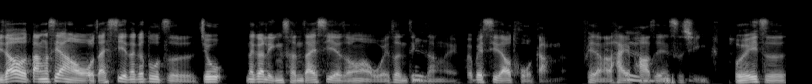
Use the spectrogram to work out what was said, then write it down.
你知道当下哦，我在卸那个肚子，就那个凌晨在卸的时候哦，我也是很紧张哎，会不会卸到脱肛的，非常的害怕嗯这件事情。我就一直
